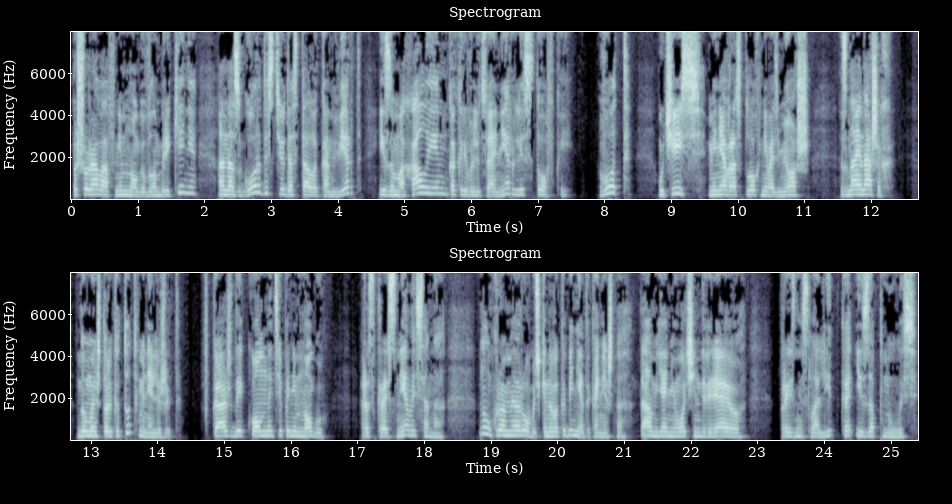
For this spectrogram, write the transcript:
Пошуровав немного в ламбрикене, она с гордостью достала конверт и замахала им, как революционер, листовкой. «Вот, учись, меня врасплох не возьмешь. Знай наших. Думаешь, только тут меня лежит? В каждой комнате понемногу». Раскраснелась она. «Ну, кроме Робочкиного кабинета, конечно. Там я не очень доверяю», — произнесла Литка и запнулась.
